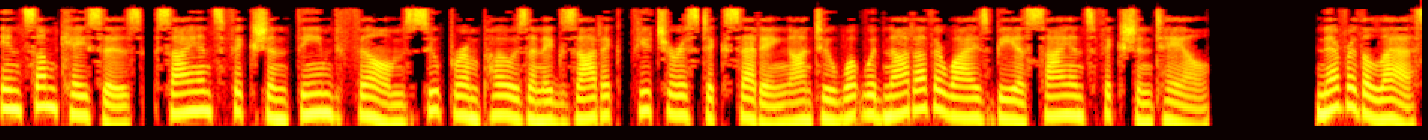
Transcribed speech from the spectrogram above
In some cases, science fiction-themed films superimpose an exotic, futuristic setting onto what would not otherwise be a science fiction tale. Nevertheless,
